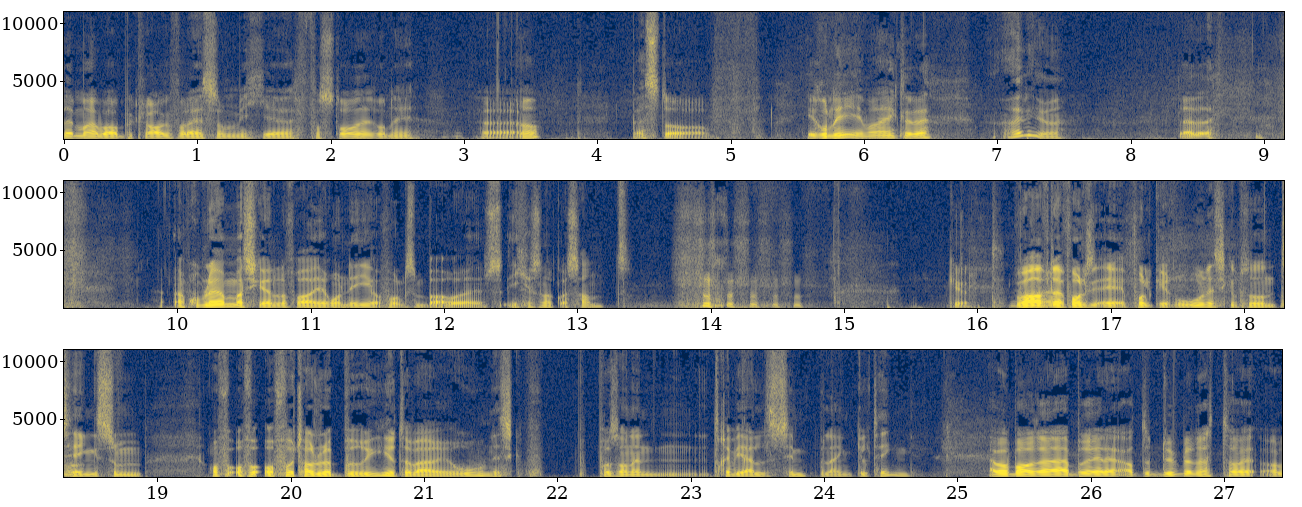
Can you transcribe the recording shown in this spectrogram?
det må jeg bare beklage for de som ikke forstår ironi. Eh, Ja. Best of... Ironi, hva er egentlig det? Nei, det. Det er det. Jeg har problemer med skjønner fra ironi og folk som bare ikke snakker sant. Kult. Hva er er folk, er folk ironiske på sånne ting som... Hvorfor, hvorfor, hvorfor tar du deg bryet til å være ironisk på, sånn en triviell, simpel, enkel ting? Jeg må bare bry deg at du blir nødt til å, å,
